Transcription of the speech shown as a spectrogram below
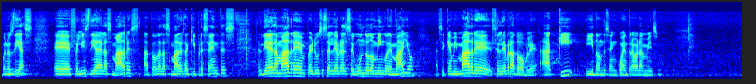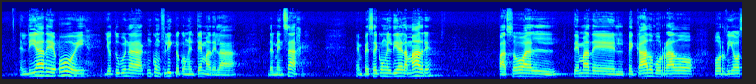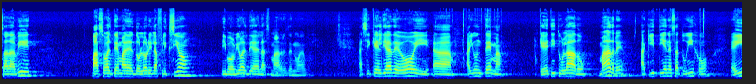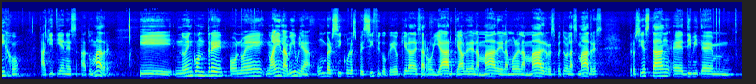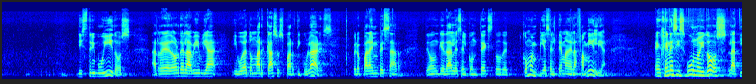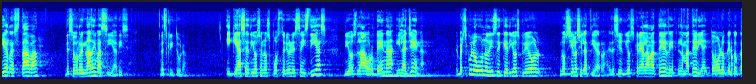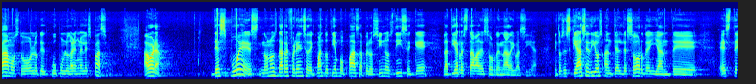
Buenos días. Eh, feliz Día de las Madres a todas las madres aquí presentes. El Día de la Madre en Perú se celebra el segundo domingo de mayo, así que mi madre celebra doble, aquí y donde se encuentra ahora mismo. El día de hoy yo tuve un conflicto con el tema de la, del mensaje. Empecé con el Día de la Madre, pasó al tema del pecado borrado por Dios a David, pasó al tema del dolor y la aflicción y volvió al Día de las Madres de nuevo. Así que el día de hoy ah, hay un tema que he titulado, Madre, aquí tienes a tu hijo, e hijo, aquí tienes a tu madre. Y no encontré o no, no, hay en la Biblia un versículo específico que yo quiera desarrollar que hable de la madre, el amor de la madre, el respeto de las madres, pero sí están eh, em, distribuidos alrededor de la Biblia y voy a tomar casos particulares. Pero para empezar, tengo que darles el contexto de cómo empieza el tema de la familia. En Génesis 1 y 2, la tierra estaba desordenada y vacía, dice la escritura. ¿Y qué hace Dios en los posteriores seis días? Dios la ordena y la llena. El versículo 1 dice que Dios creó los cielos y la tierra, es decir, Dios crea la materia, la materia y todo lo que tocamos, todo lo que ocupa un lugar en el espacio. Ahora, después no nos da referencia de cuánto tiempo pasa, pero sí nos dice que la tierra estaba desordenada y vacía. Entonces, ¿qué hace Dios ante el desorden y ante este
